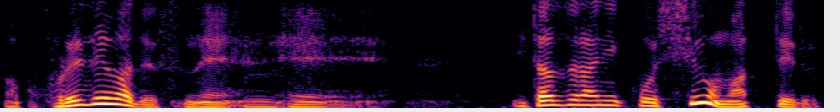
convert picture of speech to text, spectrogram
まあ、これではですね、うん、えー、いたずらにこう死を待っている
